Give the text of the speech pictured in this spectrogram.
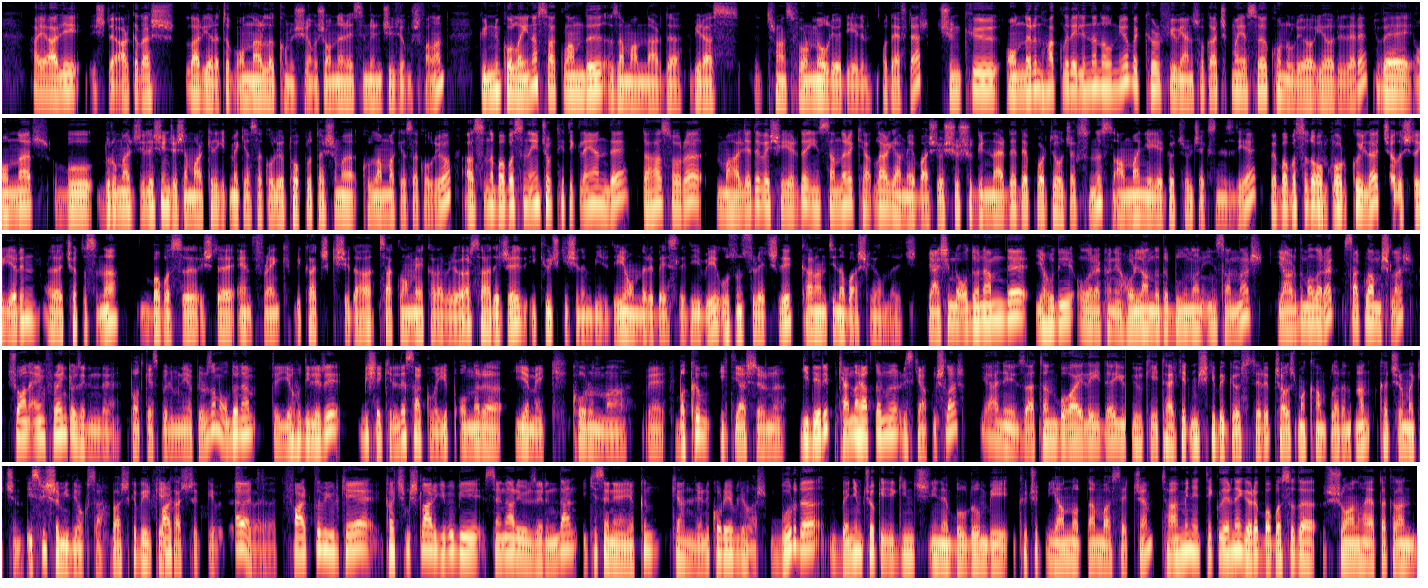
hayali işte arkadaşlar yaratıp onlarla konuşuyormuş, onların resimlerini çiziyormuş falan. günlük olayına saklandığı zamanlarda biraz transforme oluyor diyelim o defter. Çünkü onların hakları elinden alınıyor ve curfew yani sokağa çıkma yasağı konuluyor Yahudilere ve onlar bu durumlar ciddileşince işte markete gitmek yasak oluyor, toplu taşıma kullanmak yasak oluyor. Aslında babasını en çok tetikleyen de daha sonra mahallede ve şehirde insanlara kağıtlar gelmeye başlıyor. Şu şu günlerde deporte olacaksınız, Almanya'ya götürüleceksiniz diye. Ve babası da o korkuyla çalıştığı yerin çatısına babası işte Anne Frank birkaç kişi daha saklanmaya karar veriyorlar. Sadece 2-3 kişinin bildiği, onları beslediği bir uzun süreçli karantina başlıyor onlar için. Yani şimdi o dönemde Yahudi olarak hani Hollanda'da bulunan insanlar yardım alarak saklanmışlar. Şu an Anne Frank özelinde podcast bölümünü yapıyoruz ama o dönemde Yahudileri bir şekilde saklayıp onlara yemek, korunma ve bakım ihtiyaçlarını giderip kendi hayatlarını riske atmışlar. Yani zaten bu aileyi de ülkeyi terk etmiş gibi gösterip çalışma kamplarından kaçırmak için. İsviçre miydi yoksa? Başka bir ülkeye Fark... kaçtık gibi. Evet, evet. Farklı bir ülkeye kaçmışlar gibi bir senaryo üzerinden iki seneye yakın kendilerini koruyabiliyorlar. Burada benim çok ilginç yine bulduğum bir küçük yan nottan bahsedeceğim. Tahmin ettiklerine göre babası da şu an hayatta kalan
